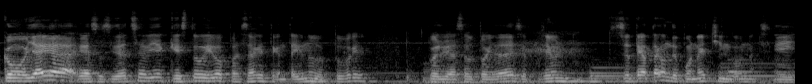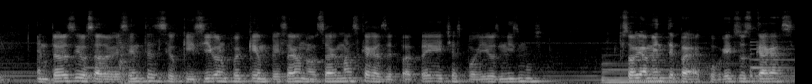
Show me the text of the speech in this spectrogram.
como ya la, la sociedad sabía que esto iba a pasar el 31 de octubre, pues las autoridades se pusieron, se trataron de poner chingonas. Ey, Entonces los adolescentes lo que hicieron fue que empezaron a usar máscaras de papel hechas por ellos mismos. Pues obviamente para cubrir sus caras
